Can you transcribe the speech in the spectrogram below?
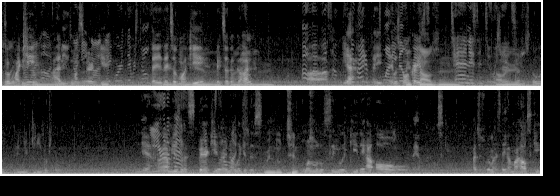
I Took my key. do? I had to use my spare key. They they were stolen. They they took my key. They took a gun. Oh, Uh, yeah, it they- it was mil going crazy. thousand. Ten isn't doing dollars. it. Gun is stolen and your keys are stolen. Yeah, You're I'm the using a spare key right now. Look at this. Window tint. One little singular key. They have. Oh damn. House key. I just realized they have my house key.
